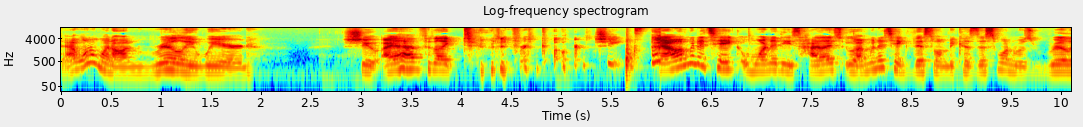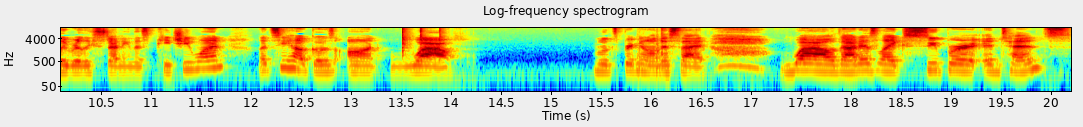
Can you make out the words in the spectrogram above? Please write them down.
that one went on really weird. Shoot, I have like two different colored cheeks. Now I'm to take one of these highlights. Ooh, I'm to take this one because this one was really, really stunning. This peachy one. Let's see how it goes on. Wow. Let's bring it on this side. wow, that is like super intense.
